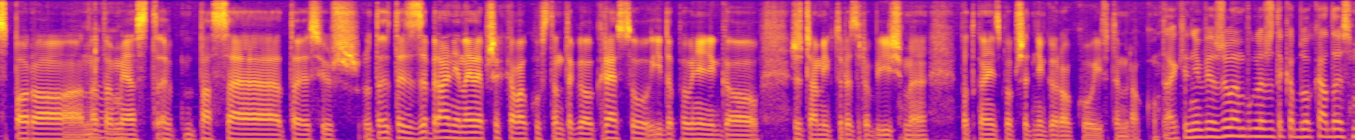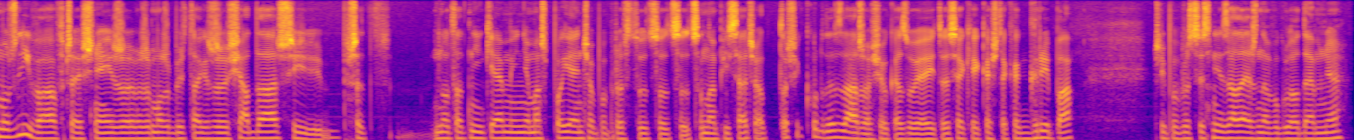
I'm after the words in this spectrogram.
sporo, No. natomiast e, Passe to jest już, to, to jest zebranie najlepszych kawałków z tamtego okresu i dopełnienie go rzeczami, które zrobiliśmy pod koniec poprzedniego roku i w tym roku. Tak, ja nie wierzyłem w ogóle, że taka blokada jest możliwa wcześniej, że, że może być tak, że siadasz i przed notatnikiem i nie masz pojęcia po prostu, co, co, co napisać, a to się kurde zdarza, się okazuje i to jest jak jakaś taka grypa, czyli po prostu jest niezależne w ogóle ode mnie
